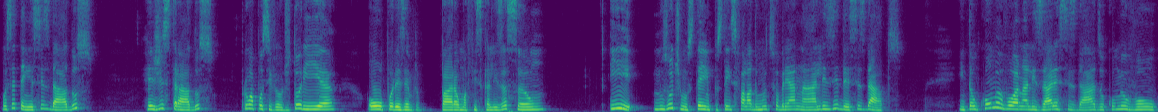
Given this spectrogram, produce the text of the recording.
Você tem esses dados registrados para uma possível auditoria ou, por exemplo, para uma fiscalização. E nos últimos tempos tem se falado muito sobre a análise desses dados. Então, como eu vou analisar esses dados ou como eu vou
